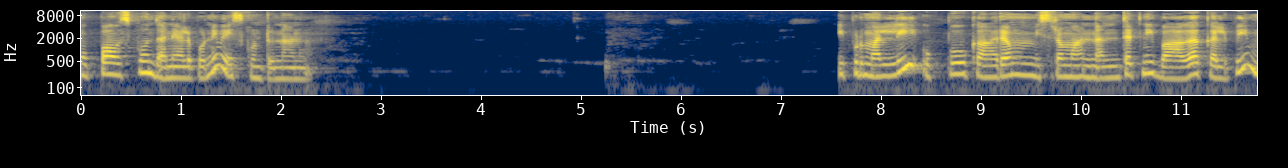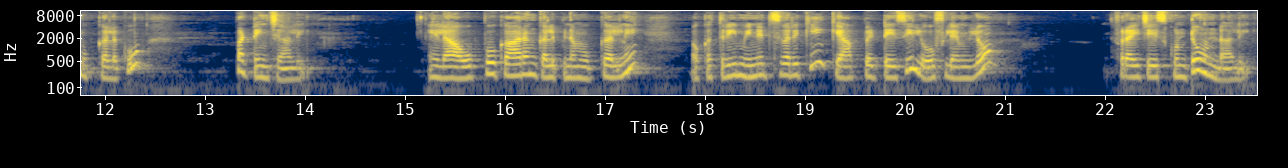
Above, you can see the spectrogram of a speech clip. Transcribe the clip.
ముప్పావు స్పూన్ ధనియాల పొడిని వేసుకుంటున్నాను. ఇప్పుడు మళ్ళీ ఉప్పు కారం మిశ్రమాన్ని అంతటినీ బాగా కలిపి ముక్కలకు పట్టించాలి. ఇలా ఉప్పు కారం కలిపిన ముక్కల్ని ఒక త్రీ మినిట్స్ వరకు క్యాప్ పెట్టేసి లో ఫ్లేమ్లో ఫ్రై చేసుకుంటూ ఉండాలి.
